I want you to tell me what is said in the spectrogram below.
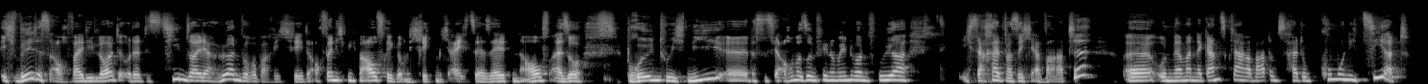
ich will das auch, weil die Leute oder das Team soll ja hören, worüber ich rede. Auch wenn ich mich mal aufrege. Und ich reg mich eigentlich sehr selten auf. Also brüllen tue ich nie. Äh, das ist ja auch immer so ein Phänomen von früher. Ich sage halt, was ich erwarte. Äh, und wenn man eine ganz klare Erwartungshaltung kommuniziert,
